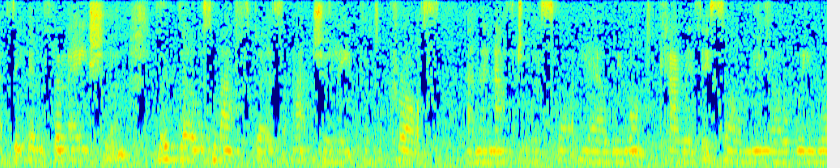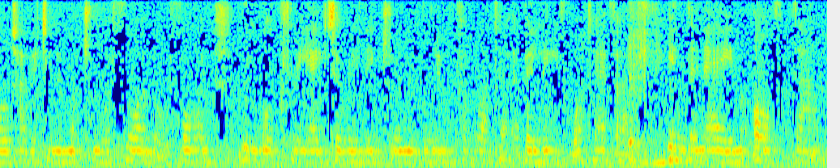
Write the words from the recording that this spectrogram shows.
of the information that those masters actually put across and then afterwards thought, yeah, we want to carry this on, you know, we will have it in a much more formal form, we will create a religion, a group, a, whatever, a belief, whatever, in the name of that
